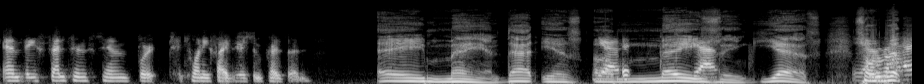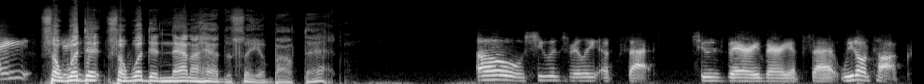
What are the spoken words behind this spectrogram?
and they sentenced him for to 25 years in prison. Amen. That is Yes. amazing. Yes. So Yeah. what? right? So what did? So what did Nana had to say about that? Oh, she was really upset. She was very, very upset. We don't talk.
